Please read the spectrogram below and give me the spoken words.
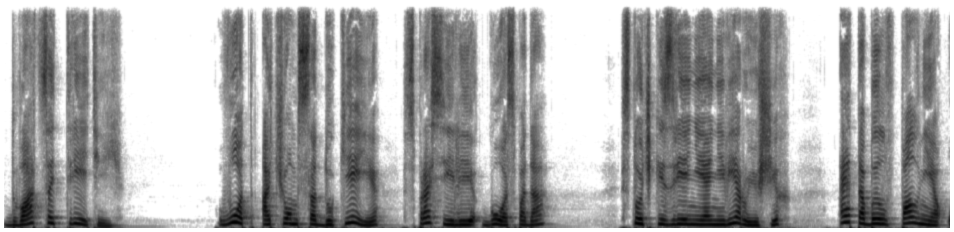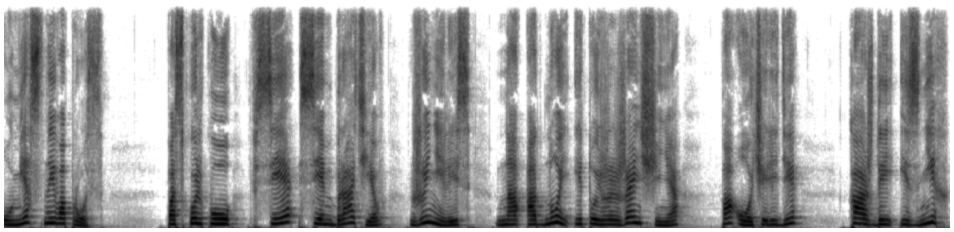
23. Вот о чем саддукеи спросили Господа. С точки зрения неверующих, это был вполне уместный вопрос, поскольку все семь братьев женились на одной и той же женщине по очереди, каждый из них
